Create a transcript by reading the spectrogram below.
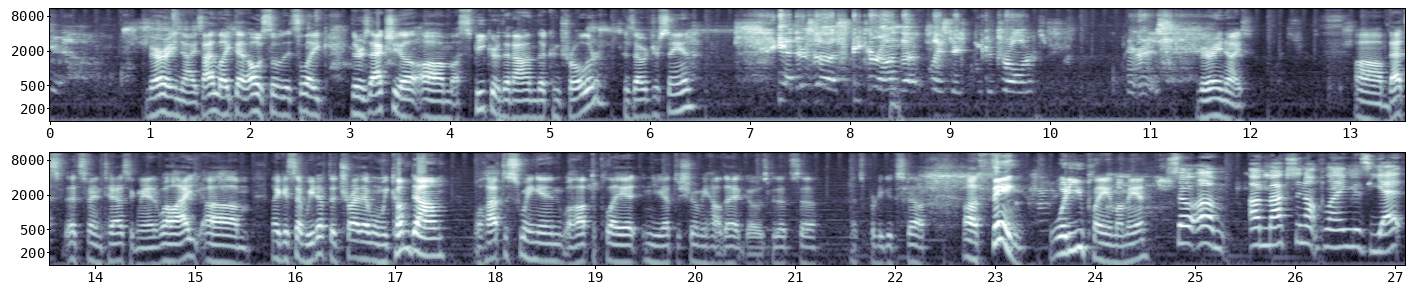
Yeah. very nice. I like that. Oh, so it's like there's actually a um a speaker that on the controller. Is that what you're saying? Yeah, there's a speaker on the PlayStation controller. There it is. Very nice. Um, that's that's fantastic, man. Well, I um, like I said, we'd have to try that when we come down. We'll have to swing in. We'll have to play it, and you have to show me how that goes because that's uh, that's pretty good stuff. Uh, thing, what are you playing, my man? So um, I'm actually not playing this yet,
